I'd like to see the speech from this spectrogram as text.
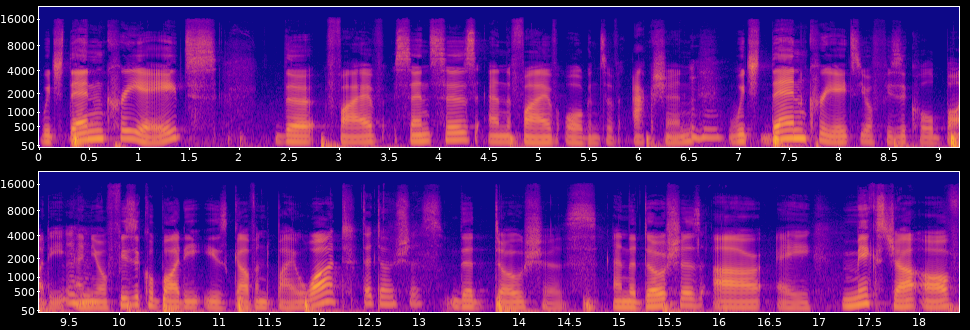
which then creates the five senses and the five organs of action Mhm. which then creates your physical body. Mhm. And your physical body is governed by what? The doshas. The doshas. And the doshas are a mixture of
